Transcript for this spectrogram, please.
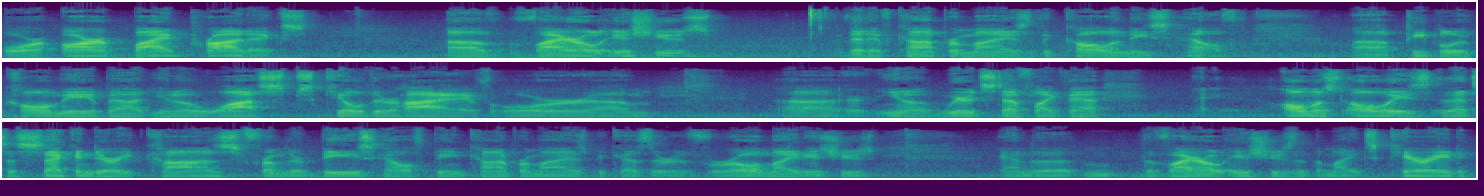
or are byproducts of viral issues that have compromised the colony's health. Uh, people who call me about, you know, wasps killed their hive or, um, uh, or, you know, weird stuff like that. Almost always, that's a secondary cause from their bees' health being compromised because there is varroa mite issues and the, the viral issues that the mites carried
